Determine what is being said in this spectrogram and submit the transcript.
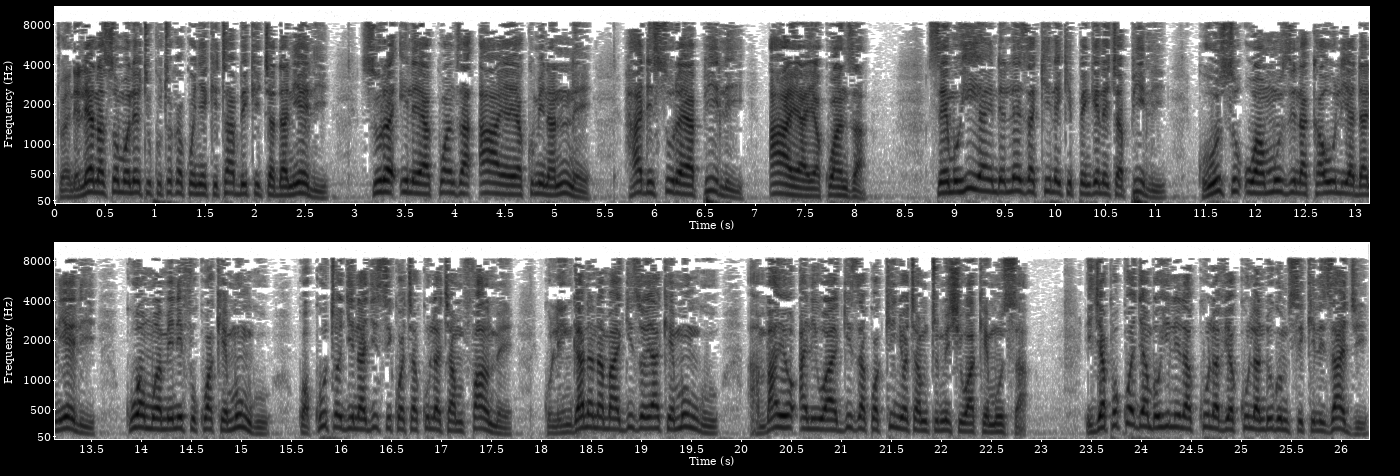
Twaendelea na somo letu kutoka kwenye kitabu hiki cha danieli sura ile ya kwanza aya ya 14 hadi sura ya pili aya ya kwanza. Sehemu hii yaendeleza kile kipengele cha pili kuhusu uamuzi na kauli ya danieli kuwa mwaminifu kwake mungu kwa kutojinajisi kwa chakula cha mfalme kulingana na maagizo yake mungu ambayo aliwaagiza kwa kinywa cha mtumishi wake musa. Ijapokuwa jambo hili la kula vyakula ndugu msikilizaji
